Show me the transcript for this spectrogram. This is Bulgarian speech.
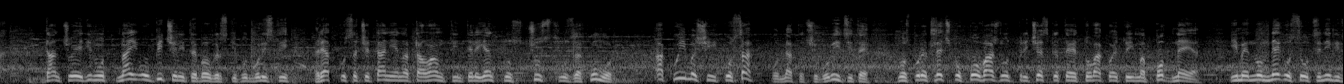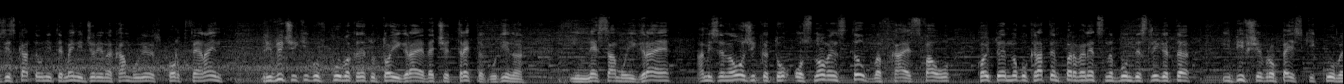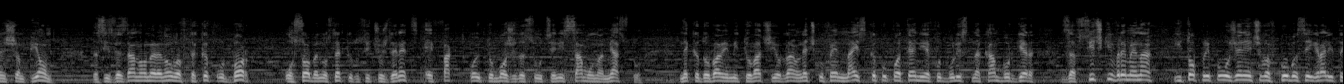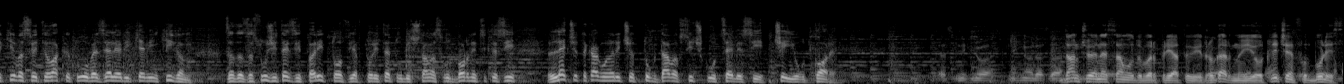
Данчо е един от най-обичаните български футболисти. Рядко съчетание на талант, интелигентност, чувство за хумор. Ако имаше и коса, подмятат шеговиците, но според Лечко по-важно от прическата е това, което има под нея. Именно него са оценили взискателните менеджери на Хамбургер Спорт Ферайн, привличайки го в клуба, където той играе вече трета година. И не само играе, ами се наложи като основен стълб в ХСФАО, който е многократен първенец на Бундеслигата и бивш европейски клубен шампион. Да си звезда номер едно в такъв отбор, особено след като си чужденец, е факт, който може да се оцени само на място. Нека добавим и това, че Йордан Лечков е най-скъпо платения футболист на Хамбургер за всички времена и то при положение, че в клуба са играли такива светила като Уве Зелер и Кевин Киган. За да заслужи тези пари, този авторитет обичта на отборниците си, Лече така го нарича тук, дава всичко от себе си, че и отгоре. Данчо е не само добър приятел и другар, но и отличен футболист.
